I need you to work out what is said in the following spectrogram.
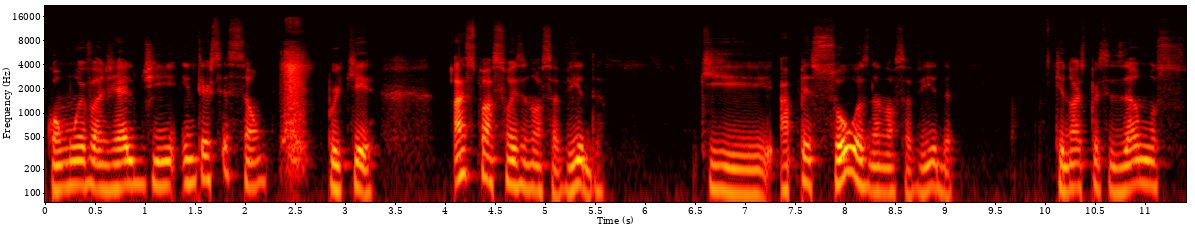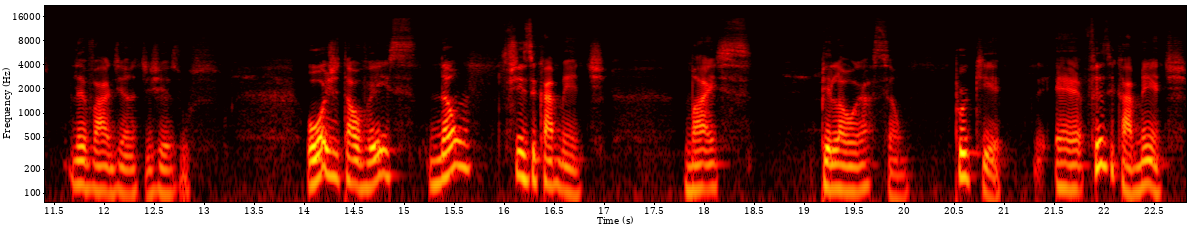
como um evangelho de intercessão, porque há situações na nossa vida que há pessoas na nossa vida que nós precisamos levar diante de Jesus. Hoje, talvez, não fisicamente, mas pela oração. Por quê? É, fisicamente,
